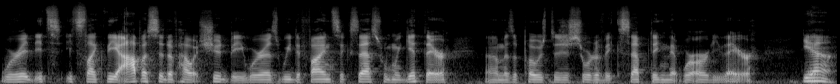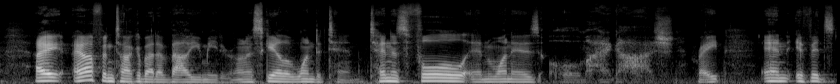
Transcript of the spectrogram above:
where it, it's it's like the opposite of how it should be. Whereas we define success when we get there, um, as opposed to just sort of accepting that we're already there. Yeah. I, I often talk about a value meter on a scale of 1 to 10. 10 is full and 1 is oh my gosh, right? And if it's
